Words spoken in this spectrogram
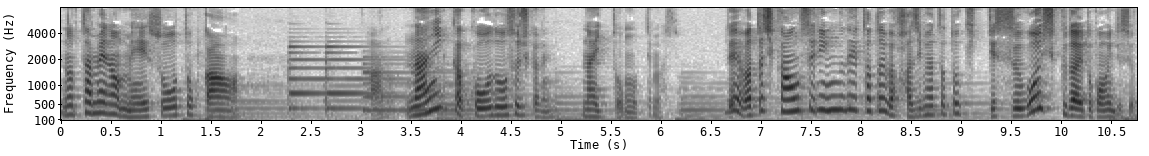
のための瞑想とかあの何か行動するしかないと思ってます。で私カウンセリングで例えば始めた時ってすごい宿題とか多いんですよ。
